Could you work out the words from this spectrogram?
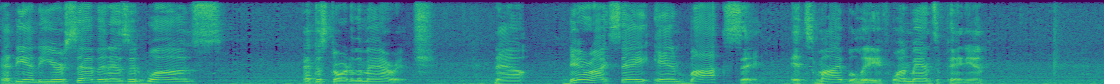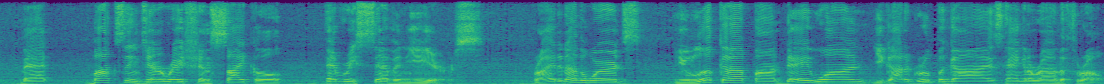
at the end of year seven as it was at the start of the marriage. Now, dare I say, in boxing, it's my belief, one man's opinion, that boxing generation cycle every seven years, right? In other words, you look up on day one, you got a group of guys hanging around the throne.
